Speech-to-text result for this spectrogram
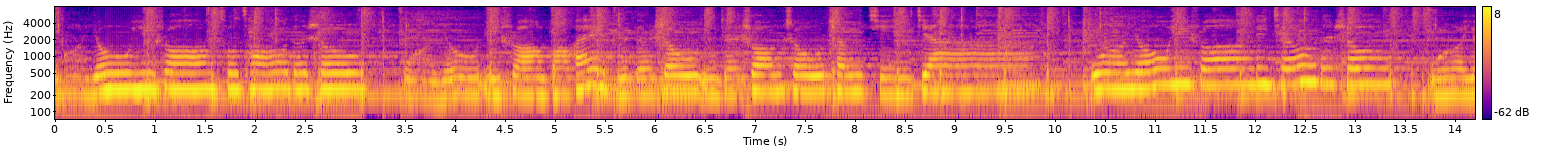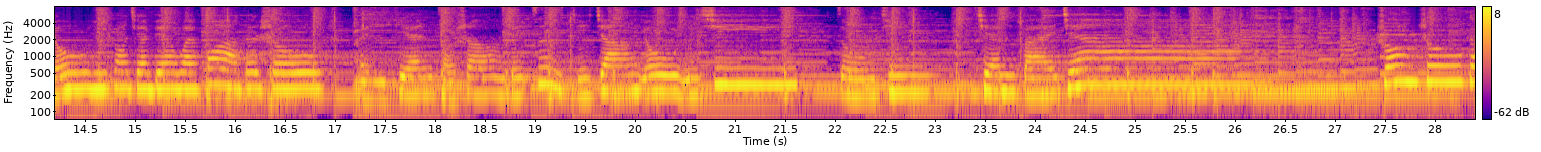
我有一双粗糙的手，我有一双抱孩子的手，用这双手撑起家。我有一双灵巧的手，我有一双千变万化的手，每天早上给自己加油，用心走进千百家，双手改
